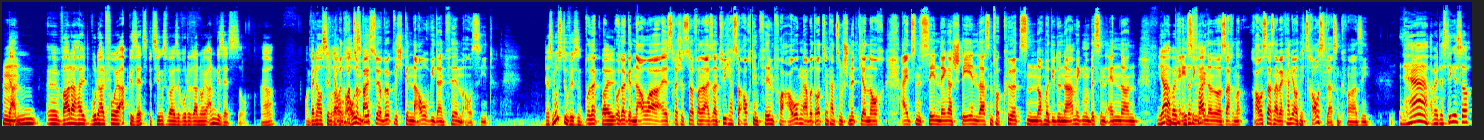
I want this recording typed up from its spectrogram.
hm. dann äh, war da halt, wurde halt vorher abgesetzt, beziehungsweise wurde da neu angesetzt, so, ja. Und wenn er aus dem ja, Raum aber trotzdem rausgeht, weißt du ja wirklich genau, wie dein Film aussieht. Das musst du wissen. Oder, weil oder genauer als Regisseur von, also natürlich hast du auch den Film vor Augen, aber trotzdem kannst du im Schnitt ja noch einzelne Szenen länger stehen lassen, verkürzen, nochmal die Dynamiken ein bisschen ändern. Ja, aber Pacing ändern oder Sachen rauslassen, aber er kann ja auch nichts rauslassen quasi. Ja, aber das Ding ist doch,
